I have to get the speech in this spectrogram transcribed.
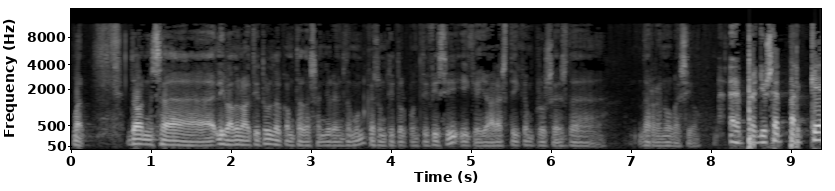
Bueno, doncs eh, li va donar el títol de comte de Sant Llorenç de Munt, que és un títol pontifici i que jo ara estic en procés de, de renovació. Eh, però Josep, per què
